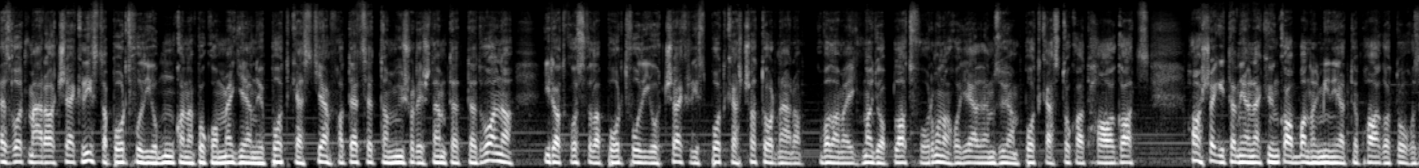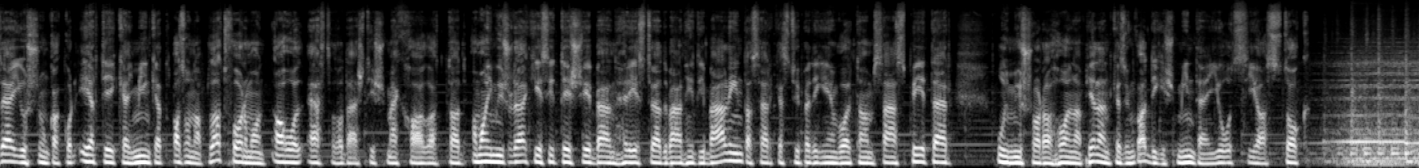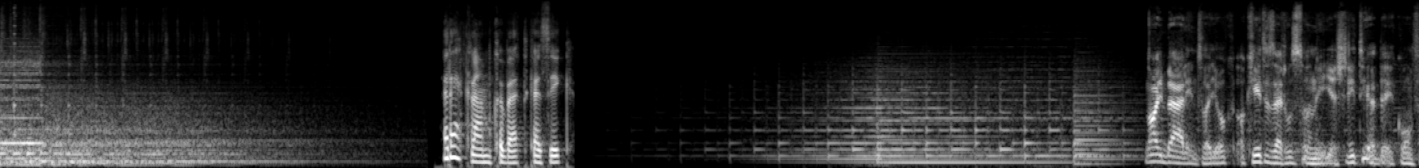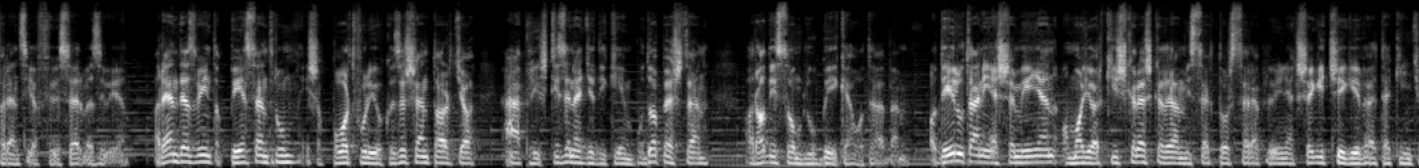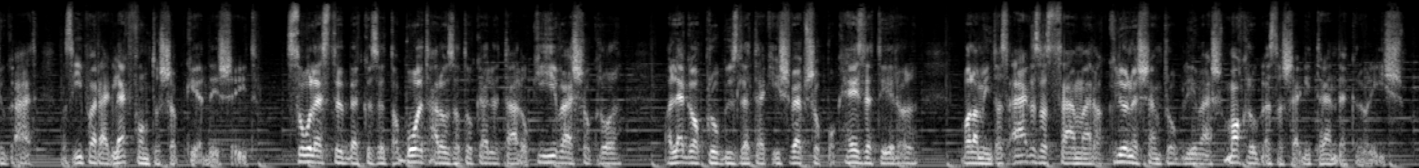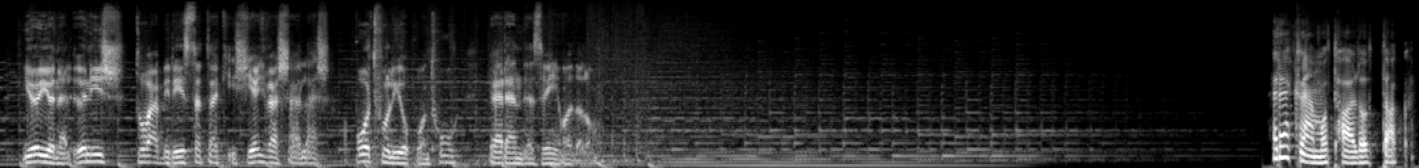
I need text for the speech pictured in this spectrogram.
Ez volt már a Checklist, a Portfólió munkanapokon megjelenő podcastje. Ha tetszett a műsor és nem tetted volna, iratkozz fel a Portfólió Checklist podcast csatornára valamelyik nagyobb platformon, ahol jellemzően podcastokat hallgatsz. Ha segítenél nekünk abban, hogy minél több hallgatóhoz eljussunk, akkor értékelj minket azon a platformon, ahol ezt az adást is meghallgattad. A mai műsor elkészítésében részt vett Bánhidi Bálint, a szerkesztő pedig én voltam Szász Péter. Új műsorral holnap jelentkezünk, addig is minden jót, sziasztok! Reklám következik. Nagy Bálint vagyok, a 2024-es Retail Day konferencia főszervezője. A rendezvényt a Pénzcentrum és a Portfolio közösen tartja április 11-én Budapesten, a Radisson Blue Béke Hotelben. A délutáni eseményen a magyar kiskereskedelmi szektor szereplőinek segítségével tekintjük át az iparág legfontosabb kérdéseit. Szó lesz többek között a bolthálózatok előtt álló kihívásokról, a legapróbb üzletek és webshopok helyzetéről, valamint az ágazat számára különösen problémás makrogazdasági trendekről is. Jöjjön el ön is, további részletek és jegyvásárlás a portfolio.hu per rendezvény oldalon. Reklámot hallottak.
